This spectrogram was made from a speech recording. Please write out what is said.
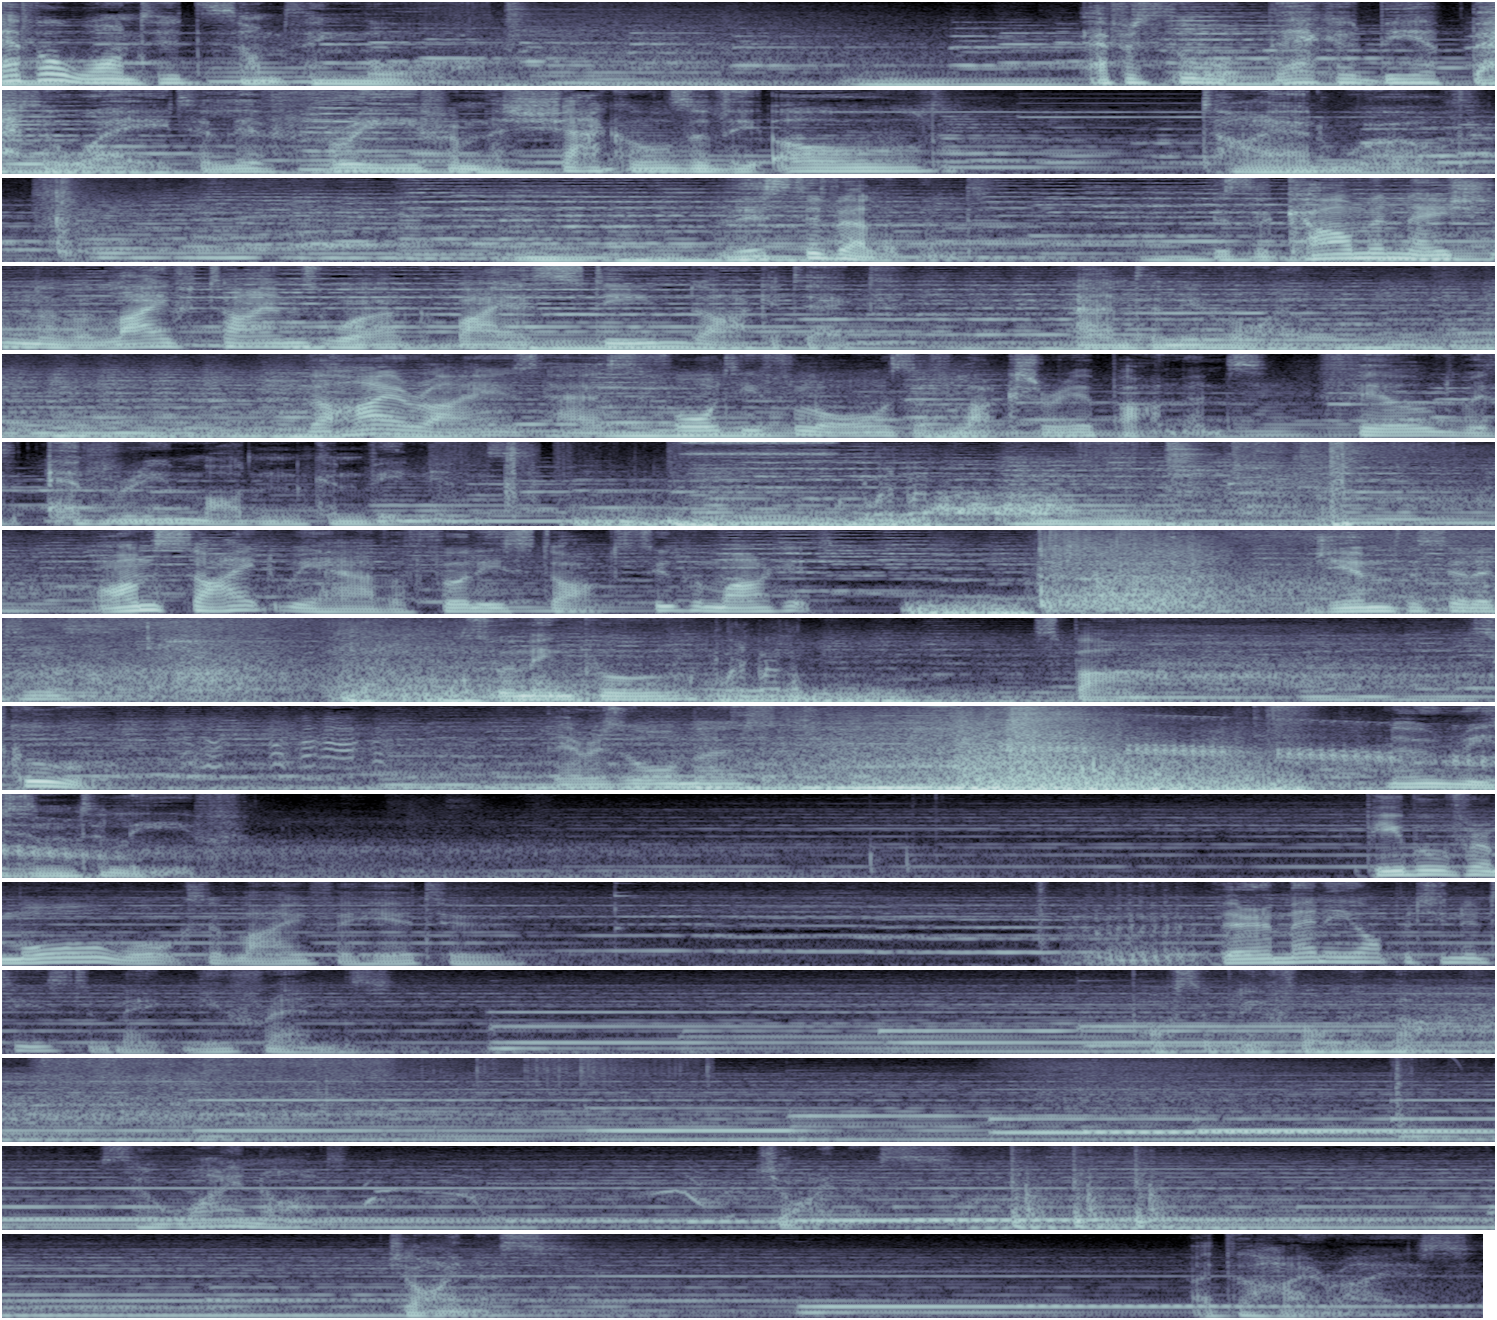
Ever wanted something more? Ever thought there could be a better way to live free from the shackles of the old, tired world? This development is the culmination of a lifetime's work by esteemed architect Anthony Royal. The high rise has 40 floors of luxury apartments filled with every modern convenience. On site, we have a fully stocked supermarket, gym facilities, swimming pool, spa, school. There is almost no reason to leave. People from all walks of life are here too. There are many opportunities to make new friends, possibly fall in love. Join us at the high rise.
